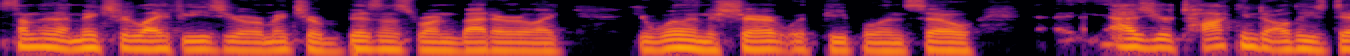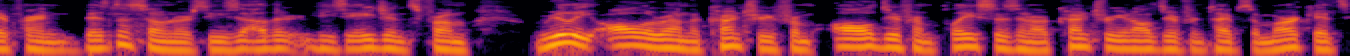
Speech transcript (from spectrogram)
something that makes your life easier or makes your business run better. Like you're willing to share it with people, and so as you're talking to all these different business owners these other these agents from really all around the country from all different places in our country and all different types of markets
